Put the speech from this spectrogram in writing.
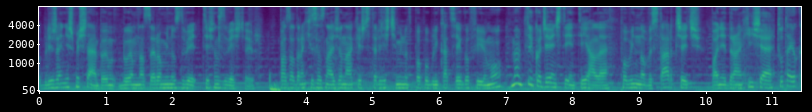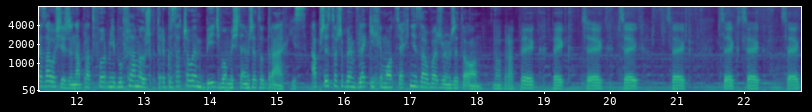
To bliżej niż myślałem, byłem, byłem na 0 minus dwie- 1200 już. Baza Dranhisa znaleziona jakieś 40 minut po publikacji jego filmu. Mam tylko 9 TNT, ale powinno wystarczyć. Panie Dranhisie, tutaj okazało się, że na platformie był flameusz, którego zacząłem bić, bo myślałem, że to Dranhis. A przez to, że byłem w lekkich emocjach, nie zauważyłem, że to on. Dobra, pyk, pyk, cyk, cyk, cyk, cyk, cyk, cyk.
